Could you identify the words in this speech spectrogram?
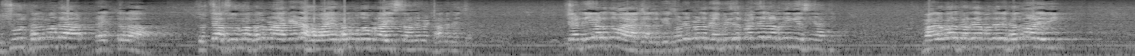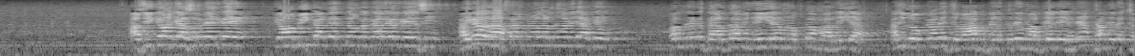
ਮਸ਼ਹੂਰ ਫਿਲਮਾਂ ਦਾ ਡਾਇਰੈਕਟਰ ਆ। ਸੁੱਚਾ ਸੂਰਮਾ ਫਿਲਮ ਬਣਾ ਕੇ ਜਿਹੜਾ ਹਵਾਈ ਫਿਲਮ ਉਦੋਂ ਬਣਾਈ 97 98 ਚ ਚੰਡੀਗੜ੍ਹ ਤੋਂ ਆਇਆ ਚੱਲ ਕੇ। ਤੁਹਾਡੇ ਪਿੰਡ ਮੈਂਬਰੀ ਸਰਪੰਚ ਨਾਲ ਲੜਦੀ ਅਸੀਂ ਆ ਕੇ ਮਗਰਵਾਲ ਕਰਦੇ ਆ ਬੰਦੇ ਨੇ ਫਿਲਮ ਵਾਲੇ ਵੀ। ਅਸੀਂ ਕਿਉਂ ਜੈਸਲਮੇਰ ਗਏ? ਕਿਉਂ ਬੀਕਾਨੇਰ ਕਿਉਂ ਗੰਗਾਨਗਰ ਗਏ ਸੀ? ਆਈਗਾ ਰਾਜਸਥਾਨ ਨਾਲ ਲੜਦੀਆਂ ਨੇ ਜਾ ਕੇ? ਪਰ ਮੇਰੇ ਕੋ ਡਰਦਾ ਵੀ ਨਹੀਂ ਯਾਰ, ਮਨੁੱਖਤਾ ਮਰ ਰਹੀ ਆ। ਅਸੀਂ ਲੋਕਾਂ ਦੇ ਜਵਾਬ ਬਿਲਕਦੇ ਮਰਦੇ ਦੇਖਦੇ ਹੱਥਾਂ ਦੇ ਵਿੱਚ।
